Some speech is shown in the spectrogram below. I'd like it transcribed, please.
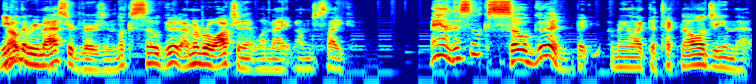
Even the remastered version looks so good. I remember watching it one night. And I'm just like, man, this looks so good. But I mean, like the technology and the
